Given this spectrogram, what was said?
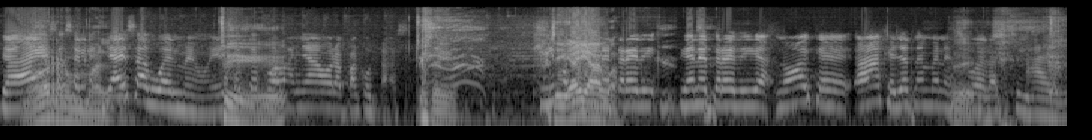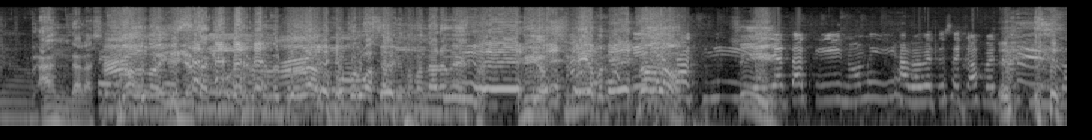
ya, esa, se ya esa duerme hoy. Sí. Esa se fue a bañar ahora para acotarse. Sí. Sí, hay tiene agua. Tres tiene tres días. No, hay que. Ah, que ella está en Venezuela, sí. Ay, Dios. Ándala, sí. Ay, No, no, no, y ella está aquí porque está escuchando el programa. Por WhatsApp que nos mandaron esto. Dios mío, pero. Ella está No, no. aquí, Sí. ella está aquí. No, mi hija, bébete ese café tranquilo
